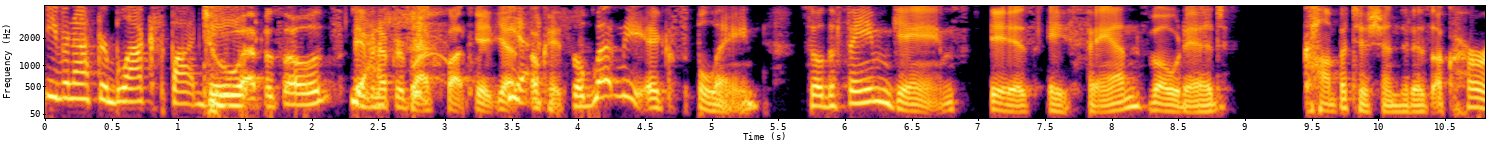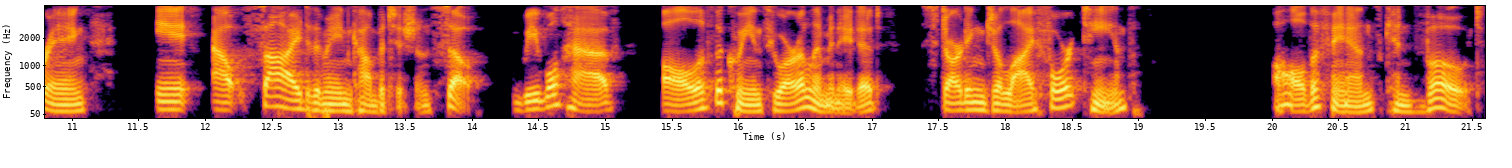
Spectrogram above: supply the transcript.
even after Black Spot Two episodes, even Yes. after Black Spot Gate. Yes. Yes. Okay, so let me explain. So the Fame Games is a fan voted competition that is occurring i- outside the main competition. So we will have all of the queens who are eliminated starting July 14th. All the fans can vote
